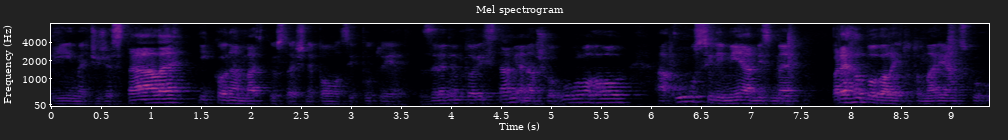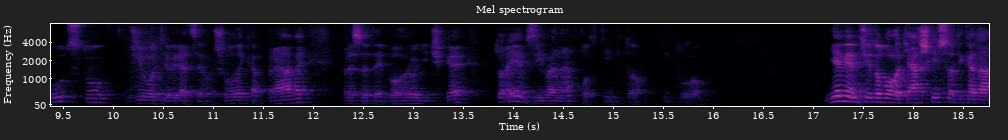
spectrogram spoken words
v Ríme. Čiže stále ikona Matky ustavičnej pomoci putuje s redemptoristami a našou úlohou a úsilím je, aby sme prehlbovali túto marianskú úctu v živote veriaceho človeka práve pre Svetej Bohrodičke, ktorá je vzývaná pod týmto titulom. Neviem, či to bolo ťažké, čo sa týka tá,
